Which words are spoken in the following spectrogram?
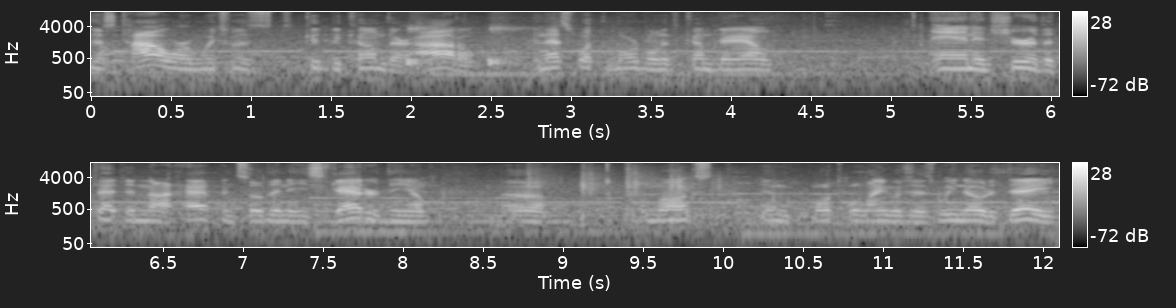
this tower, which was could become their idol. And that's what the Lord wanted to come down and ensure that that did not happen. So then He scattered them uh, amongst in multiple languages we know today.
